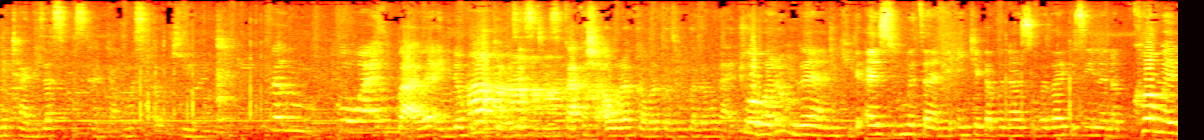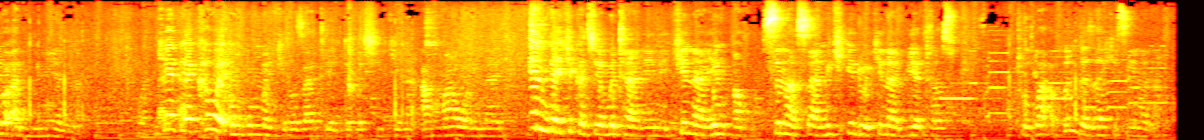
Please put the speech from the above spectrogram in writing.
mutane za su fuskanta kuma su ɗauke mu dan kowa ba wai a gidan ku kake ba sai su ce ka kashe auren ka bar ka zo ka zauna a to bari in gaya miki ai su mutane in kika fi nasu ba za ki tsina na komai ba a duniyar nan. Ke dai kawai in umman ki ba za ta yadda ba shi kenan amma wallahi in dai kika ce mutane ne kina yin abu suna sa miki ido kina biya tasu to ba abin da za ki tsina na.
